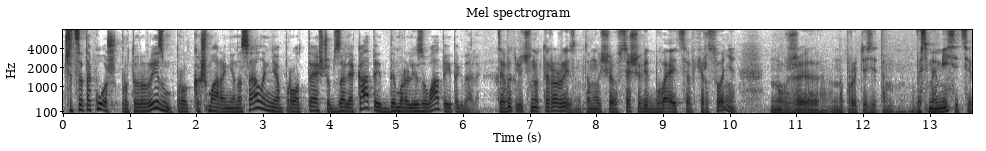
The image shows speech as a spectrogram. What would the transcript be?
Чи це також про тероризм, про кошмарення населення, про те, щоб залякати, деморалізувати і так далі? Це виключно тероризм, тому що все, що відбувається в Херсоні, ну вже на протязі там восьми місяців,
